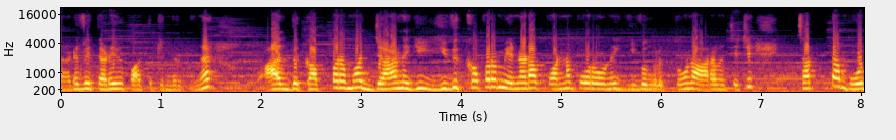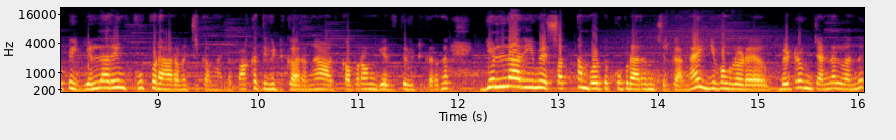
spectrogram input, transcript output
தடவி தடவி பார்த்துட்டு இருந்திருக்குங்க. அதுக்கப்புறமா ஜானகி இதுக்கப்புறம் என்னடா பண்ண போகிறோன்னு இவங்களுக்கு தோண ஆரம்பிச்சிச்சு. சத்தம் போட்டு எல்லாரையும் கூப்பிட ஆரம்பிச்சிருக்காங்க. அந்த பக்கத்து வீட்டுக்காரங்க அதுக்கப்புறம் எதிர்த்து வீட்டுக்காரங்க எல்லாரையுமே சத்தம் போட்டு கூப்பிட ஆரம்பிச்சிருக்காங்க. இவங்களோட பெட்ரூம் ஜன்னல் வந்து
